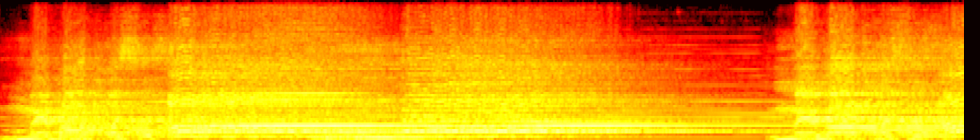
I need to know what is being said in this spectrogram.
मैं वापस आऊंगा। मैं वापस आऊंगा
